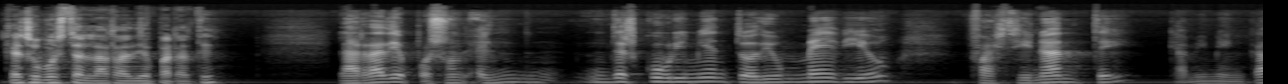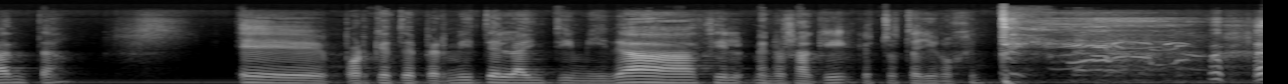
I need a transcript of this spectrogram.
¿Qué ha supuesto en la radio para ti? La radio, pues un, un descubrimiento de un medio fascinante, que a mí me encanta, eh, porque te permite la intimidad, y- menos aquí, que esto está lleno de gente.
